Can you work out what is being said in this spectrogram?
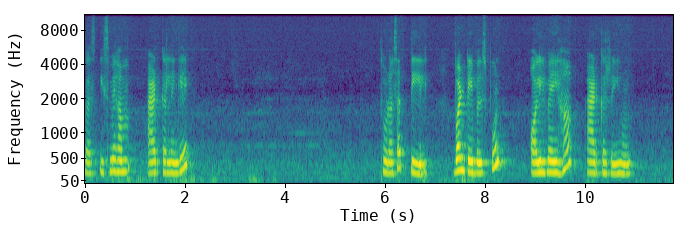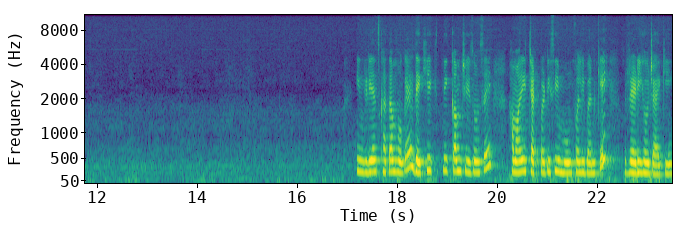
बस इसमें हम ऐड कर लेंगे थोड़ा सा तेल। वन टेबलस्पून ऑयल मैं यहाँ ऐड कर रही हूँ। इंग्रेडिएंट्स ख़त्म हो गए। देखिए कितनी कम चीज़ों से हमारी चटपटी सी मूंगफली बन के रेडी हो जाएगी।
